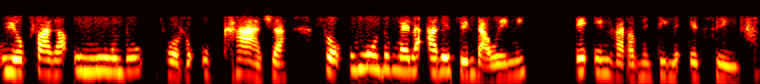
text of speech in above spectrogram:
uyokufaka umuntu for ukukhasha so umuntu kumele abe sendaweni e-environmentini esafe.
